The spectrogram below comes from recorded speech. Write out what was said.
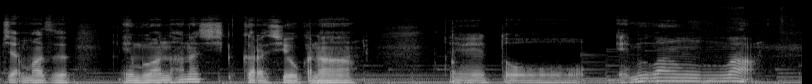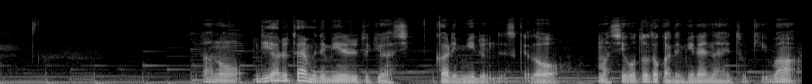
じゃあまず M1 の話からしようかな。えっ、ー、と M1 はあのリアルタイムで見れる時はしっかり見るんですけど、まあ、仕事とかで見れない時は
